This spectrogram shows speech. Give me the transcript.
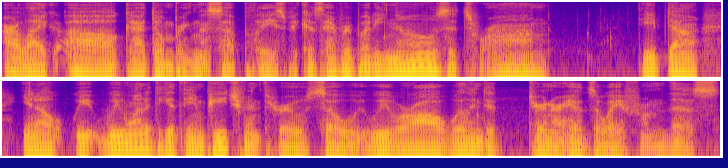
Are like, oh God, don't bring this up, please, because everybody knows it's wrong. Deep down, you know, we we wanted to get the impeachment through, so we, we were all willing to turn our heads away from this.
